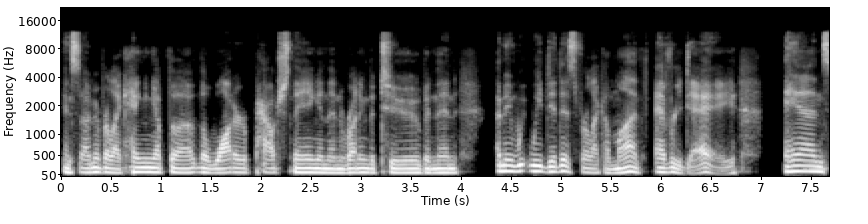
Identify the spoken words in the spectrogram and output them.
And so I remember like hanging up the the water pouch thing and then running the tube. And then I mean, we, we did this for like a month every day. And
